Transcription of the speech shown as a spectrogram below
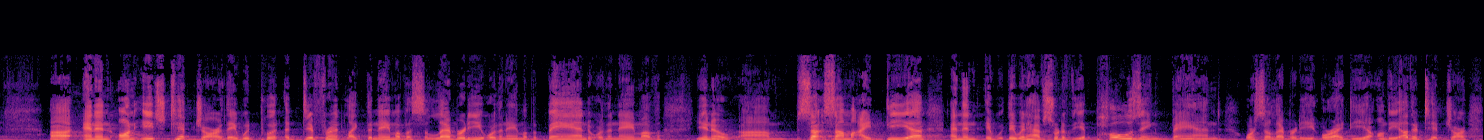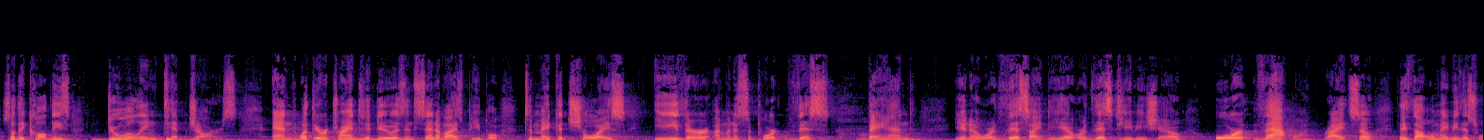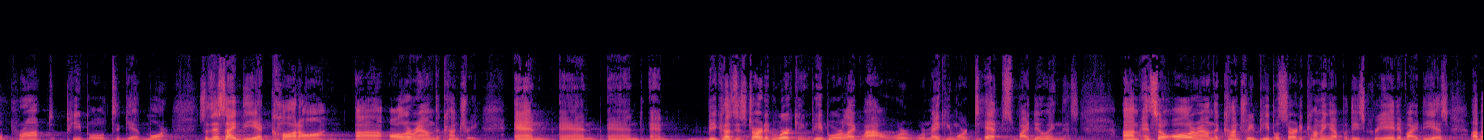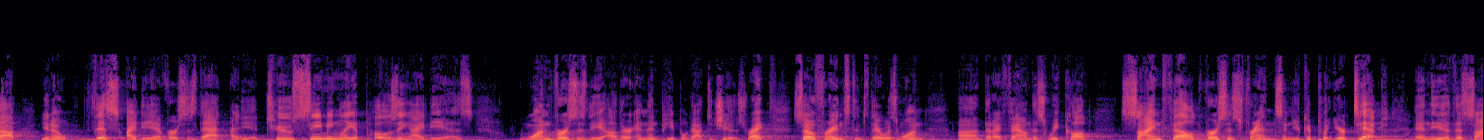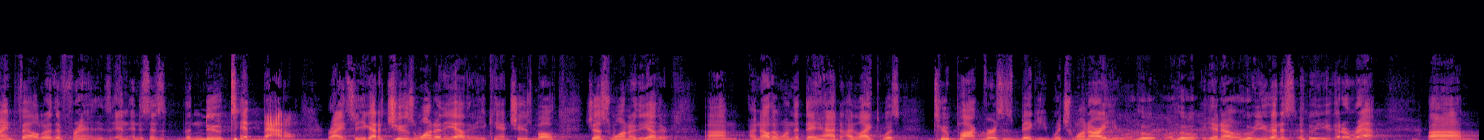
Uh, and then on each tip jar, they would put a different, like the name of a celebrity or the name of a band or the name of, you know, um, so, some idea. And then it, they would have sort of the opposing band or celebrity or idea on the other tip jar. So they called these dueling tip jars. And what they were trying to do is incentivize people to make a choice. Either I'm going to support this band you know, or this idea or this TV show, or that one, right? So they thought, well, maybe this will prompt people to give more. So this idea caught on uh, all around the country. And, and, and, and because it started working, people were like, wow, we're, we're making more tips by doing this. Um, and so all around the country, people started coming up with these creative ideas about, you know, this idea versus that idea. Two seemingly opposing ideas, one versus the other, and then people got to choose, right? So, for instance, there was one uh, that I found this week called Seinfeld versus Friends. And you could put your tip in either the Seinfeld or the Friends. And, and it says the new tip battle, right? So you got to choose one or the other. You can't choose both, just one or the other. Um, another one that they had I liked was Tupac versus Biggie. Which one are you? Who, who, you know, who you gonna, who you gonna rep? Um,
